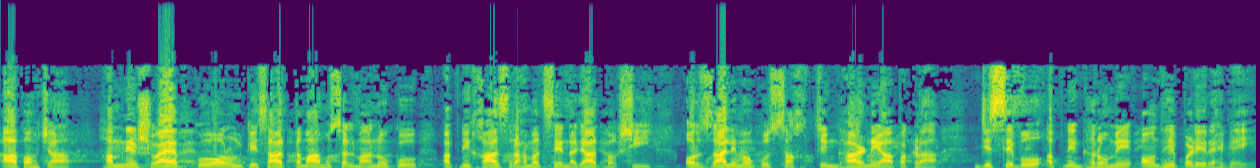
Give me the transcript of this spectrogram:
آ پہنچا، ہم نے شعیب کو اور ان کے ساتھ تمام مسلمانوں کو اپنی خاص رحمت سے نجات بخشی اور ظالموں کو سخت چنگھاڑ نے آ پکڑا۔ جس سے وہ اپنے گھروں میں اوندھے پڑے رہ گئے۔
